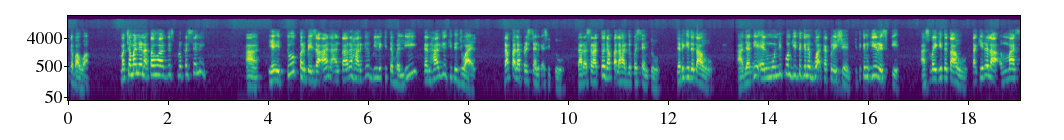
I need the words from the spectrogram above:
ke bawah. Macam mana nak tahu harga 10% ni? Ha, iaitu perbezaan antara harga bila kita beli dan harga kita jual. Dapatlah persen dekat situ. Darab 100 dapatlah harga persen tu. Jadi kita tahu. Ah, ha, jadi ilmu ni pun kita kena buat calculation. Kita kena kira sikit. Ha, supaya kita tahu. Tak kira lah emas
